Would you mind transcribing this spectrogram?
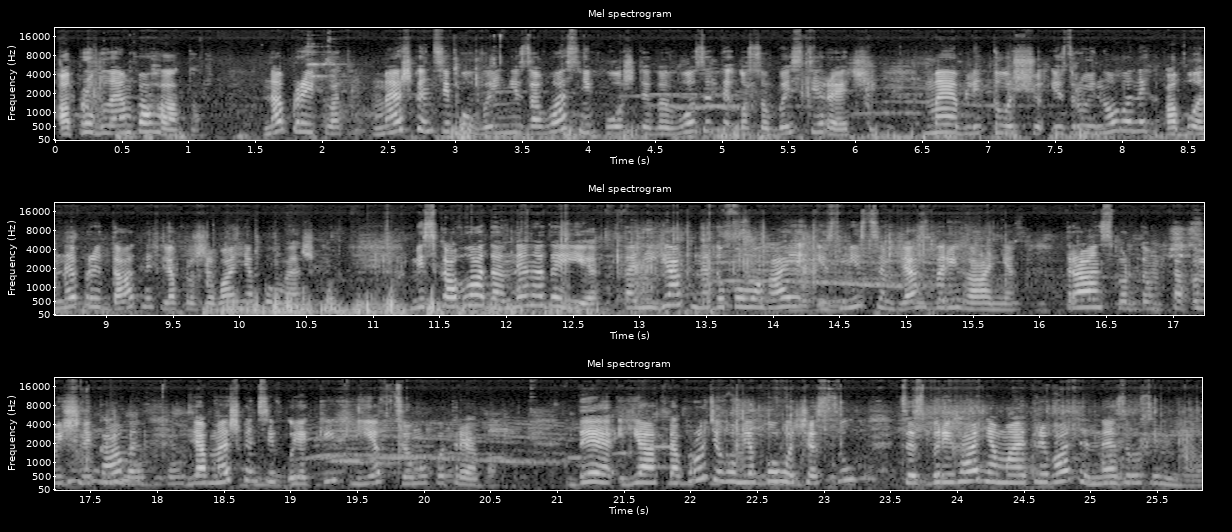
А проблем багато. Наприклад, мешканці повинні за власні кошти вивозити особисті речі, меблі тощо із зруйнованих або непридатних для проживання помешкань. Міська влада не надає та ніяк не допомагає із місцем для зберігання, транспортом та помічниками для мешканців, у яких є в цьому потреба. Де, як та протягом якого часу це зберігання має тривати, незрозуміло.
